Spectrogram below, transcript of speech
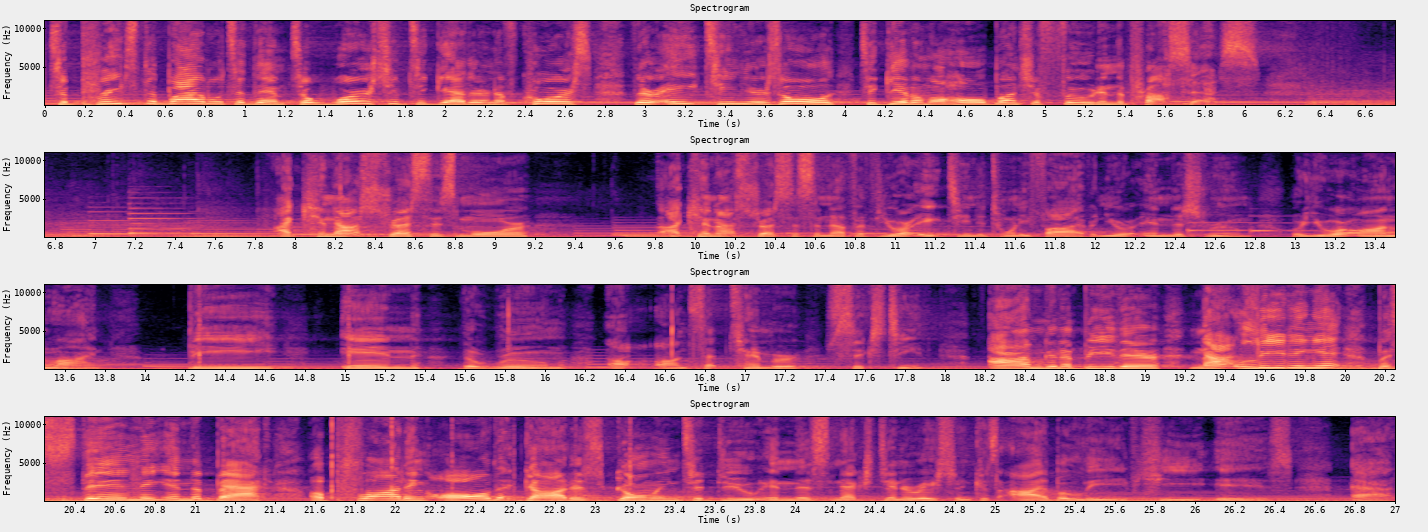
to preach the Bible to them, to worship together, and of course, they're 18 years old to give them a whole bunch of food in the process. I cannot stress this more. I cannot stress this enough. If you are 18 to 25 and you are in this room or you are online, be in the room uh, on September 16th. I'm going to be there, not leading it, but standing in the back, applauding all that God is going to do in this next generation because I believe He is at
